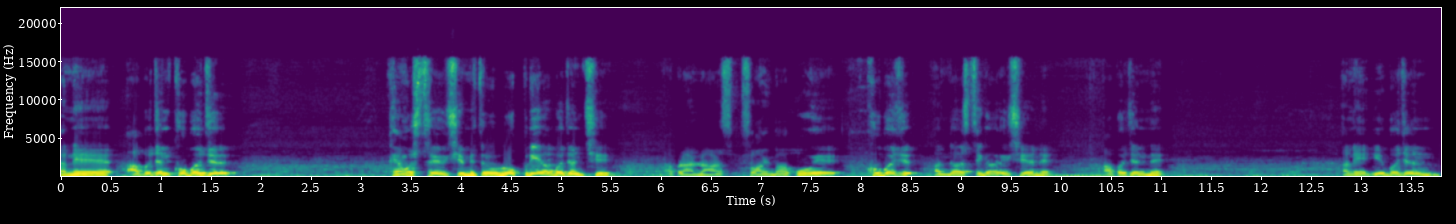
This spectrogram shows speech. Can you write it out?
અને આ ભજન ખૂબ જ ફેમસ થયું છે મિત્રો. લોકપ્રિય ભજન છે. આપણા નાણ સ્વામી બાપુએ ખૂબ જ અંદાજથી ગાયું છે અને આ ભજનને. અને એ ભજન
